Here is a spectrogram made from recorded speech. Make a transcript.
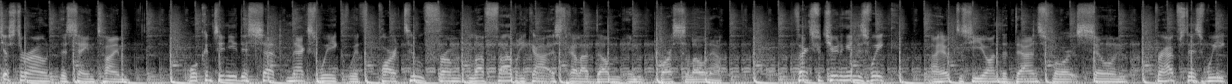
just around the same time. We'll continue this set next week with part two from La Fabrica Estrella Damm in Barcelona. Thanks for tuning in this week. I hope to see you on the dance floor soon, perhaps this week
